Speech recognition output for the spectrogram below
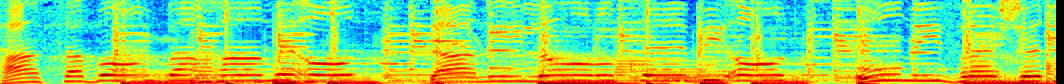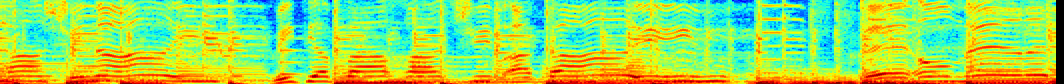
הסבון בכה מאוד, דני לא רוצה בי עוד, ומברשת השיניים מתייפחת שבעתיים. ואומרת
